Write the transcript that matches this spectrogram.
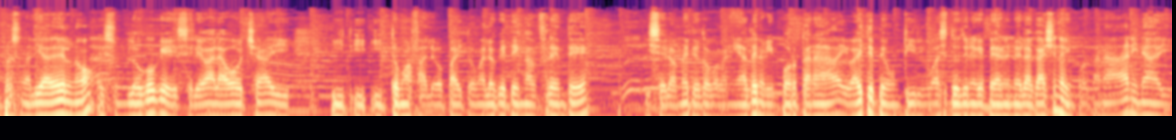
personalidad de él, ¿no? Es un loco que se le va a la bocha y, y- y- y toma falopa y toma lo que tenga enfrente y se lo mete todo por la niñata, no le importa nada y va y te pega un tiro. Igual si te tiene que pegar en el medio de la calle, no le importa nada ni nadie.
